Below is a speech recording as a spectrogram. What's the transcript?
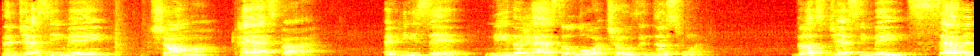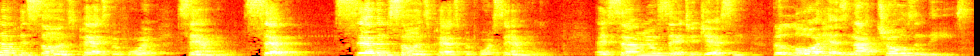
Then Jesse made Shammah pass by. And he said, Neither has the Lord chosen this one. Thus Jesse made seven of his sons pass before Samuel. Seven. Seven sons passed before Samuel. And Samuel said to Jesse, The Lord has not chosen these.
